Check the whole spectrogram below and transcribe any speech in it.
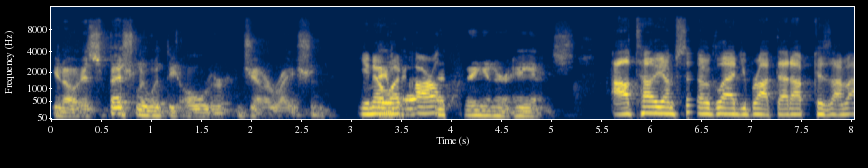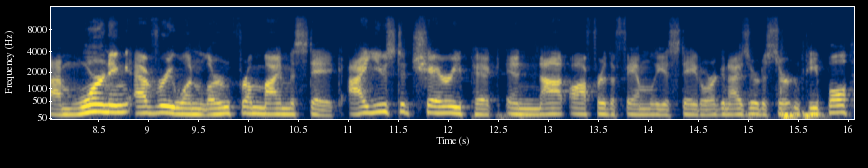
you know, especially with the older generation. You know they what, Carl? thing in their hands. I'll tell you, I'm so glad you brought that up because I'm, I'm warning everyone learn from my mistake. I used to cherry pick and not offer the family estate organizer to certain people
